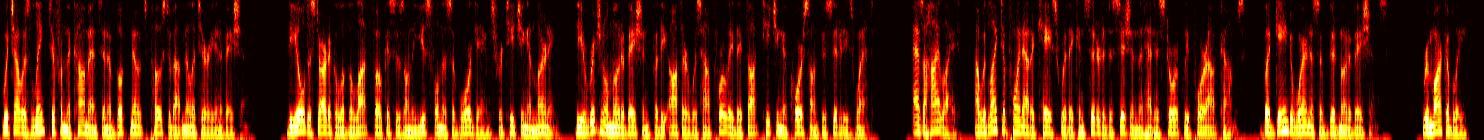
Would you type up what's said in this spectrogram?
which I was linked to from the comments in a book notes post about military innovation. The oldest article of the lot focuses on the usefulness of wargames for teaching and learning. The original motivation for the author was how poorly they thought teaching a course on Thucydides went. As a highlight, I would like to point out a case where they considered a decision that had historically poor outcomes, but gained awareness of good motivations. Remarkably,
